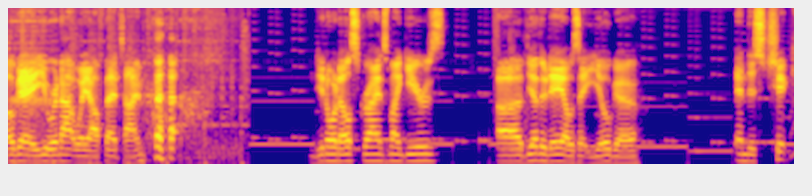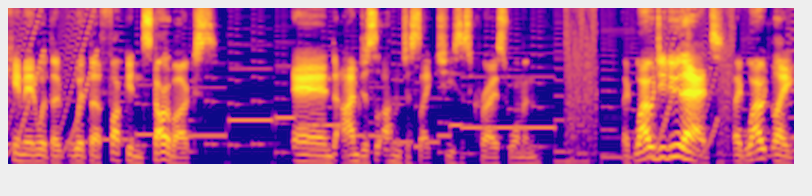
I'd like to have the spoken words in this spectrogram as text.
Okay, you were not way off that time. you know what else grinds my gears? Uh, the other day I was at yoga, and this chick came in with a with a fucking Starbucks, and I'm just I'm just like Jesus Christ, woman. Like, why would you do that? Like, why would like?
